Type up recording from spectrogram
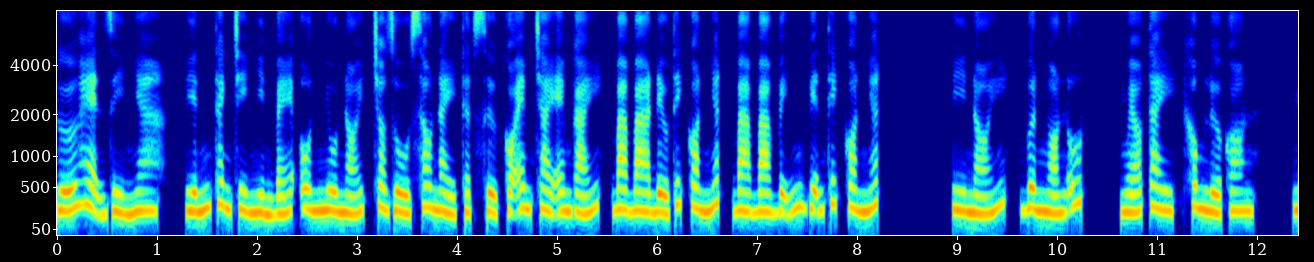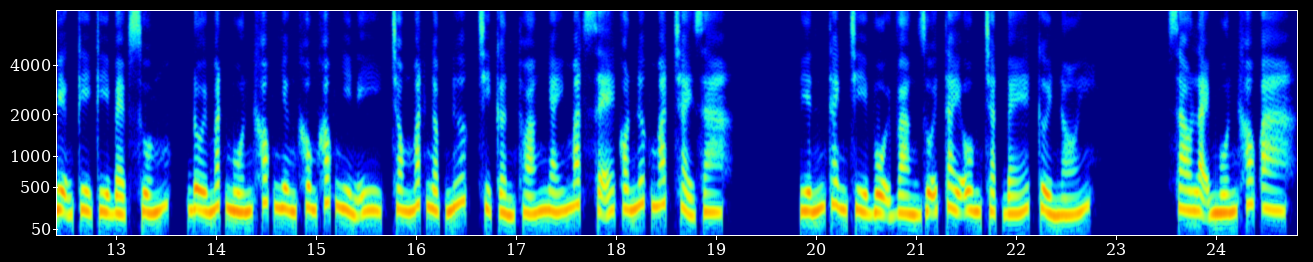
Hứa hẹn gì nha? Yến Thanh Trì nhìn bé ôn nhu nói, cho dù sau này thật sự có em trai em gái, ba ba đều thích con nhất, ba ba vĩnh viễn thích con nhất. Y nói, vươn ngón út, ngoéo tay, không lừa con. Miệng kỳ kỳ bẹp xuống, đôi mắt muốn khóc nhưng không khóc nhìn y, trong mắt ngập nước, chỉ cần thoáng nháy mắt sẽ có nước mắt chảy ra. Yến Thanh Trì vội vàng duỗi tay ôm chặt bé, cười nói. Sao lại muốn khóc a?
